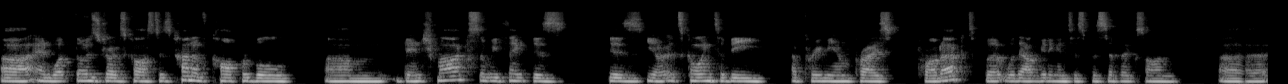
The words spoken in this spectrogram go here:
Uh, and what those drugs cost is kind of comparable um, benchmarks. So we think there's there's you know it's going to be a premium price product, but without getting into specifics on uh,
